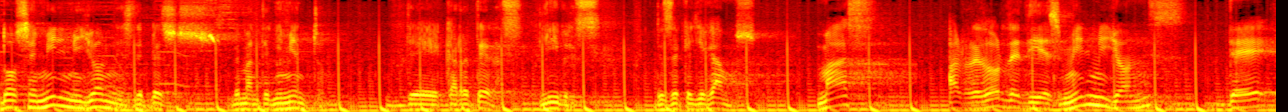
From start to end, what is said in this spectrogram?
12 mil millones de pesos de mantenimiento de carreteras libres desde que llegamos, más alrededor de 10 mil millones de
